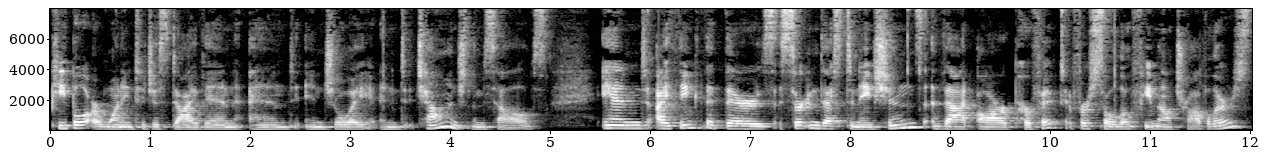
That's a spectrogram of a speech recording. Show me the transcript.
people are wanting to just dive in and enjoy and challenge themselves. And I think that there's certain destinations that are perfect for solo female travelers,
